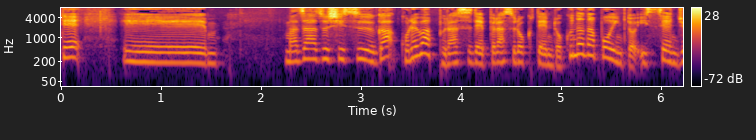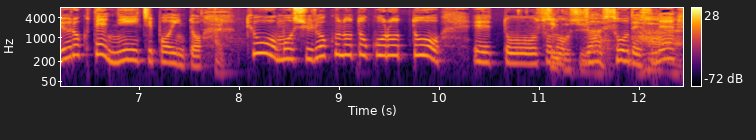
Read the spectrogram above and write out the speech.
て、えー、マザーズ指数が、これはプラスでプラス6.67ポイント、1016.21ポイント。はい、今日も主力のところと、えっ、ー、と、その、そうですね、はい、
